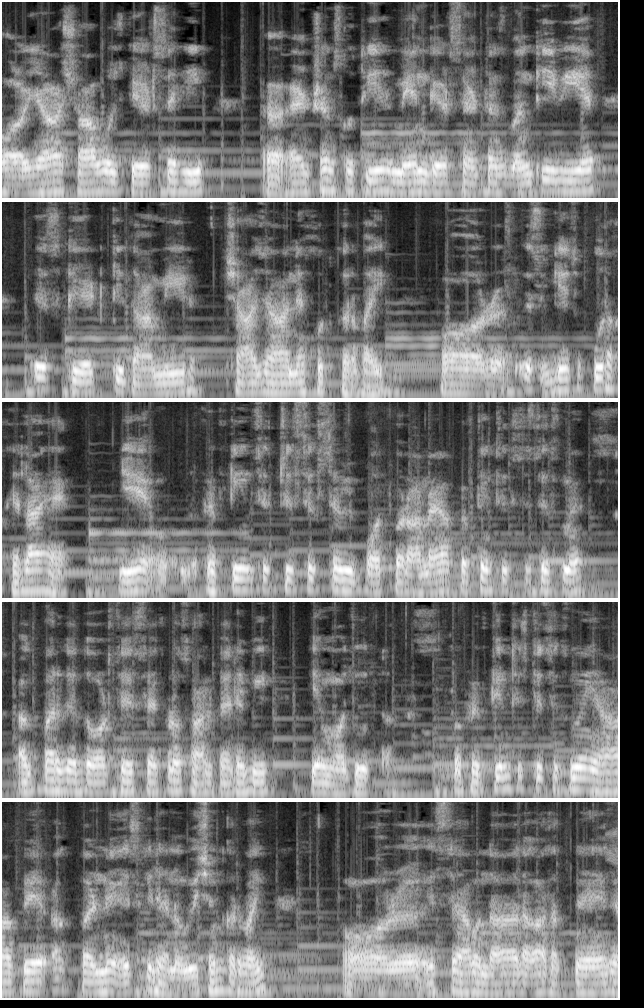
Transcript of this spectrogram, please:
और यहाँ शाह बुर्ज गेट से ही एंट्रेंस होती है। मेन गेट से एंट्रेंस बंद की हुई है। इस गेट की तमीर शाहजहाँ ने खुद करवाई। और इस ये जो पूरा किला है ये 1566 से भी बहुत पुराना है 1566 में अकबर के दौर से सैकड़ों साल पहले भी ये मौजूद था। तो 1566 में यहाँ पे अकबर ने इसकी रेनोवेशन करवाई और इससे आप अंदाज़ा लगा सकते हैं कि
